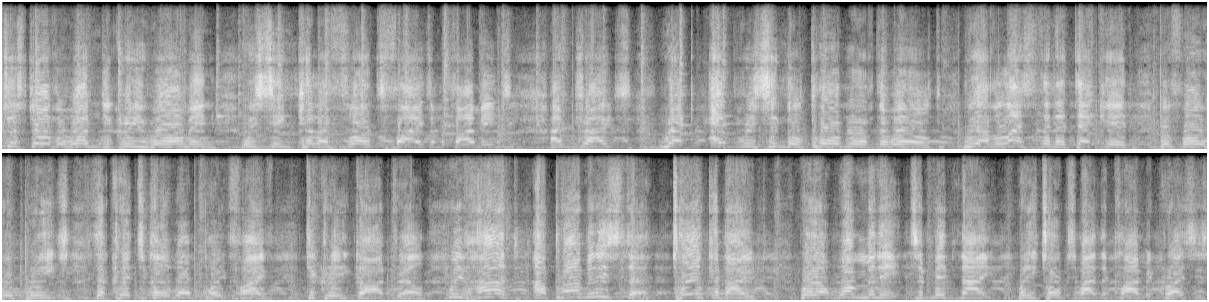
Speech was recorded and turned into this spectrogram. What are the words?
Just over one degree warming, we've seen killer floods, fires and famines and droughts wreck every single corner of the world. We have less than a decade before we breach the critical 1.5 degree guardrail. We've had our Prime Minister talk about we're at one minute to midnight when he talks about the climate crisis.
